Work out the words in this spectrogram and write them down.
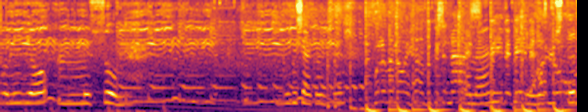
Tanıyor musun? Bulmuş arkadaşlar. Hemen yapıştır.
